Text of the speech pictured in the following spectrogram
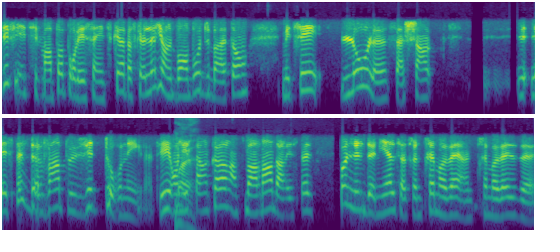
définitivement pas pour les syndicats, parce que là, ils ont le bon bout du bâton. Mais tu sais, l'eau, là, ça change. L'espèce de vent peut vite tourner. Là. On est encore en ce moment dans l'espèce, pas une lune de miel, ça serait une très mauvaise, une très mauvaise euh,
